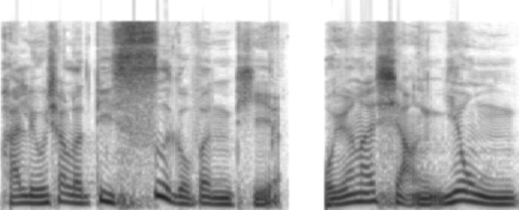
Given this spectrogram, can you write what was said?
还留下了第四个问题，我原来想用。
